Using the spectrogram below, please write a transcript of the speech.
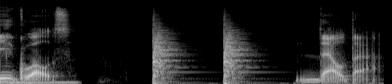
equals delta.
